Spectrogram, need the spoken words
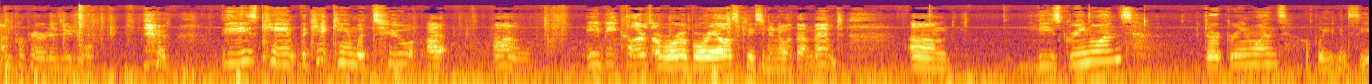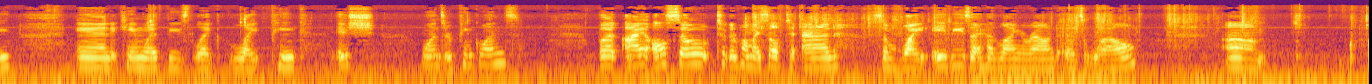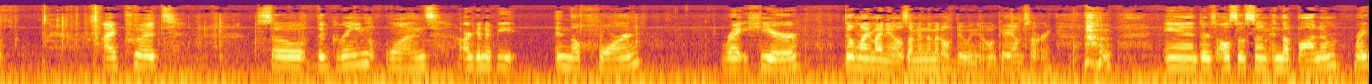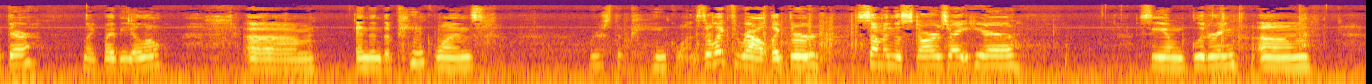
Unprepared as usual. These came, the kit came with two uh, um, AB colors, Aurora Borealis, in case you didn't know what that meant. Um, these green ones, dark green ones, hopefully you can see. And it came with these like light pink-ish ones or pink ones. But I also took it upon myself to add some white ABs I had lying around as well. Um, I put, so the green ones are to be in the horn right here. Don't mind my nails. I'm in the middle of doing them. Okay, I'm sorry. and there's also some in the bottom right there, like by the yellow. Um, and then the pink ones, where's the pink ones? They're like throughout, like they're some in the stars right here. See them glittering. Um,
